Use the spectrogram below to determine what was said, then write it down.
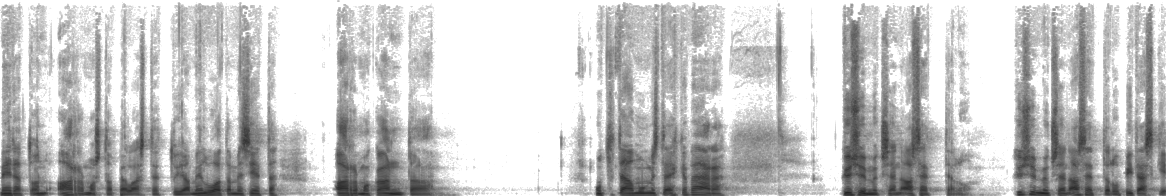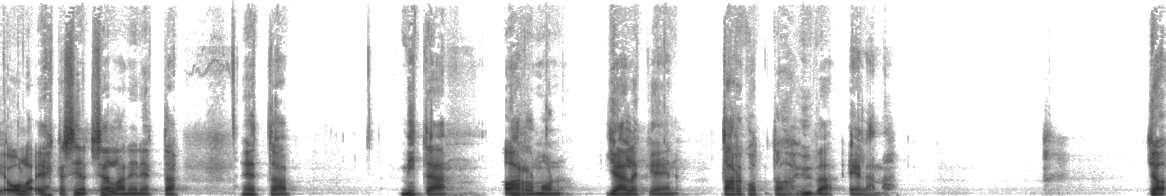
meidät on armosta pelastettu ja me luotamme siihen, että armo kantaa. Mutta tämä on mun mielestä ehkä väärä kysymyksen asettelu. Kysymyksen asettelu pitäisikin olla ehkä sellainen, että, että mitä armon jälkeen tarkoittaa hyvä elämä. Ja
